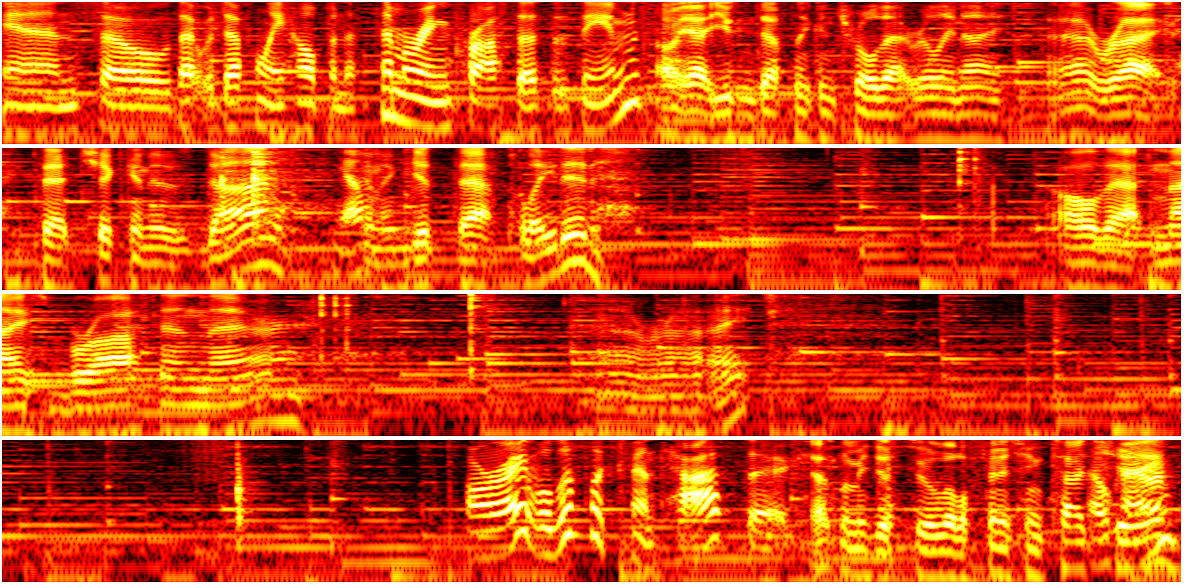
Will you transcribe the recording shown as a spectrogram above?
and so that would definitely help in a simmering process, it seems. Oh yeah, you can definitely control that really nice. All right, that chicken is done. Yep. Gonna get that plated. All that nice broth in there. All right. All right, well this looks fantastic. Yep, let me just do a little finishing touch okay. here.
